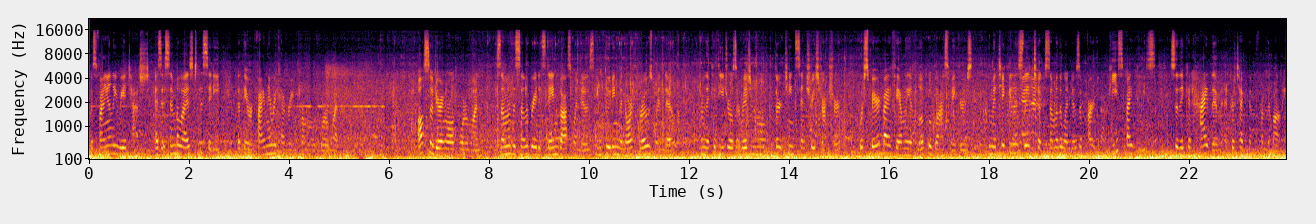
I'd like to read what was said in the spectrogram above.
was finally reattached as it symbolized to the city that they were finally recovering from World War I. Also during World War I, some of the celebrated stained glass windows, including the North Rose window, from the cathedral's original 13th century structure were spared by a family of local glassmakers who meticulously took some of the windows apart piece by piece so they could hide them and protect them from the bombing.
